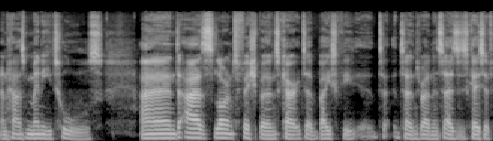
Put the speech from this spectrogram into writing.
and has many tools. And as laurence fishburne's character basically t- turns around and says it's a case of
